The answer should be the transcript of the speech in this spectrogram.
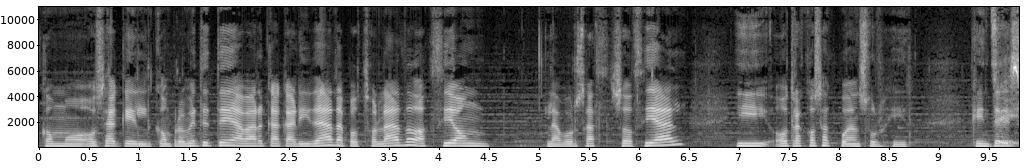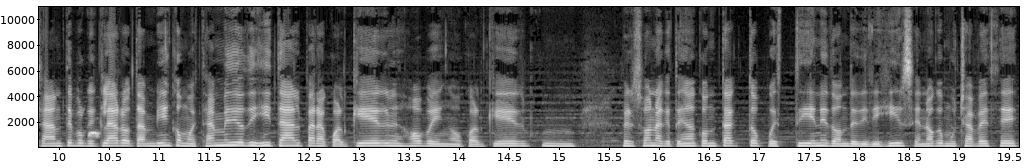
como, o sea que el comprométete abarca caridad, apostolado, acción, labor social y otras cosas puedan surgir. Qué interesante, porque claro, también como está en medio digital, para cualquier joven o cualquier mm, persona que tenga contacto pues tiene dónde dirigirse, ¿no? Que muchas veces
